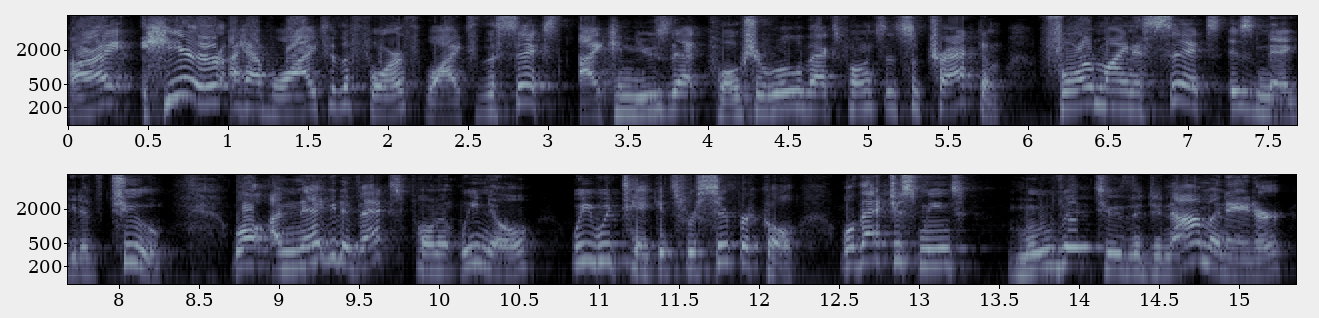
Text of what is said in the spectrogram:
All right, here I have y to the fourth, y to the sixth. I can use that quotient rule of exponents and subtract them. 4 minus 6 is negative 2. Well, a negative exponent, we know, we would take its reciprocal. Well, that just means move it to the denominator.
